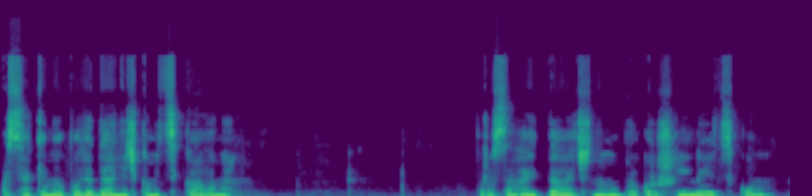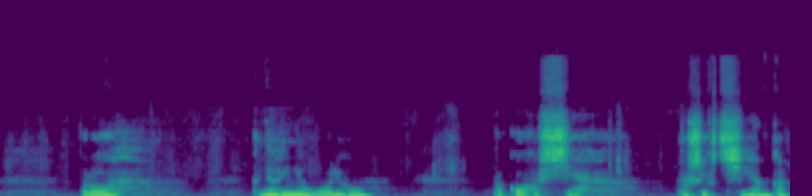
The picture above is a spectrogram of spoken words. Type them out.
всякими оповіданнячками цікавими про Сагайдачного, про Крушельницьку, про княгиню Ольгу, про кого ще, про Шевченка.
